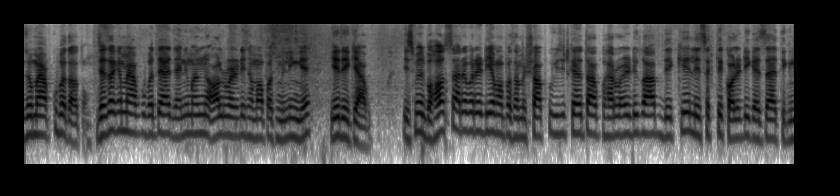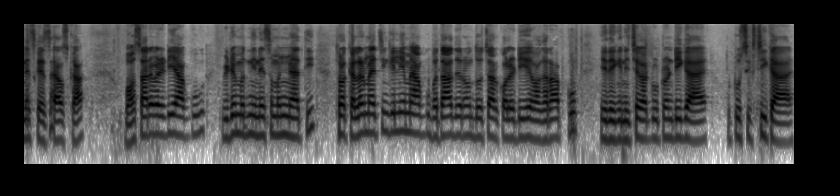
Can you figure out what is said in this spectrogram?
जो मैं आपको बताता हूँ। जैसा कि मैं आपको बताया, जानी में ऑल वैराइटीज़ हमारे पास मिलेंगे। ये देखिए आप इसमें बहुत सारे वैरायटी हमारे पास हमें शॉप को विज़िट करें तो आपको हर वैरायटी को आप देख के ले सकते क्वालिटी कैसा है थिकनेस कैसा है उसका। बहुत सारे वैरायटी आपको वीडियो में उतनी नहीं समझ में आती। थोड़ा कलर मैचिंग के लिए मैं आपको बता दे रहा हूँ दो चार क्वालिटी है वगैरह आपको। ये देखिए, नीचे का टू ट्वेंटी का है टू सिक्सटी का है,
